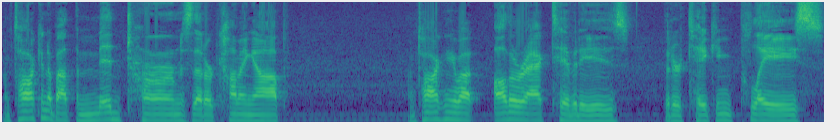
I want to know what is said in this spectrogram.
I'm talking about the midterms that are coming up. I'm talking about other activities that are taking place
